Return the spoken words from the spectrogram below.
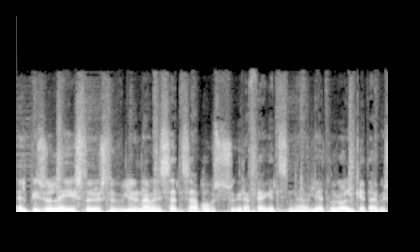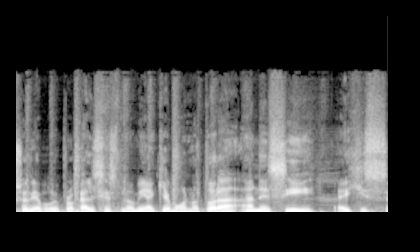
Ελπίζω, λέει, η ιστορία του βιβλίου να μην είναι σαν τις απόψεις του συγγραφέα για τη συναυλία του ρόλ και τα επεισόδια που προκάλεσε η αστυνομία και μόνο. Τώρα, αν εσύ έχεις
